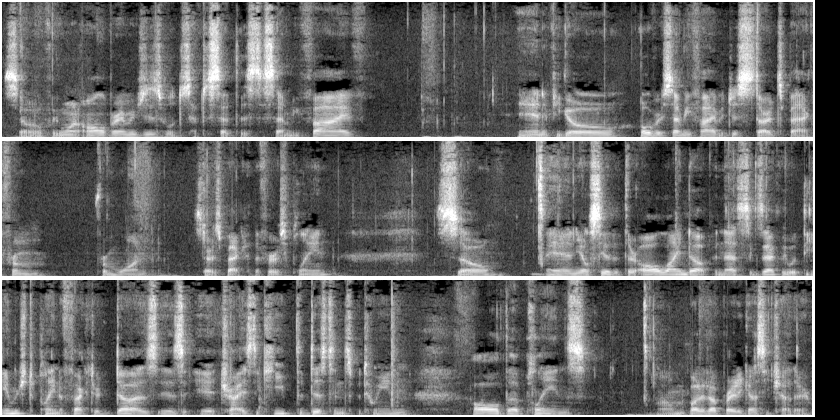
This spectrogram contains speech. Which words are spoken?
So if we want all of our images, we'll just have to set this to 75. And if you go over 75, it just starts back from, from 1. Starts back to the first plane. So, and you'll see that they're all lined up, and that's exactly what the image to plane effector does, is it tries to keep the distance between all the planes um, butted up right against each other.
